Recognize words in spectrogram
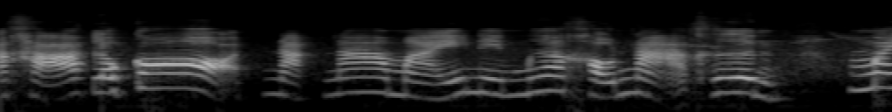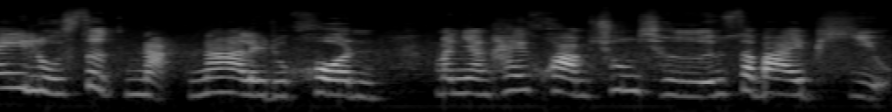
นะคะ แล้วก็หนักหน้าไหมในเมื่อเขาหนาขึ้น ไม่รู้สึกหนักหน้าเลยทุกคน มันยังให้ความชุ่มชื้นสบายผิว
